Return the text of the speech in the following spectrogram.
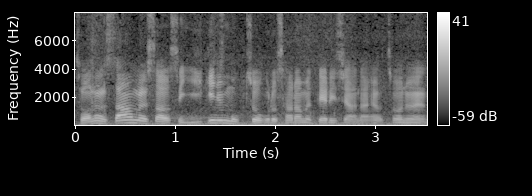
저는 싸움을 싸워서 이길 목적으로 사람을 때리지 않아요. 저는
